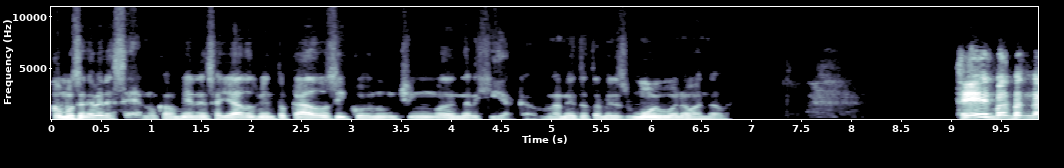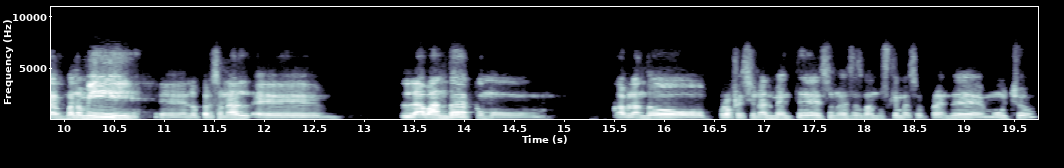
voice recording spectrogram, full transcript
como se debe de ser, ¿no? Bien ensayados, bien tocados y con un chingo de energía, cabrón. La neta también es muy buena banda, güey. Sí, bueno, a mí, eh, en lo personal, eh, la banda como hablando profesionalmente, es una de esas bandas que me sorprende mucho.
